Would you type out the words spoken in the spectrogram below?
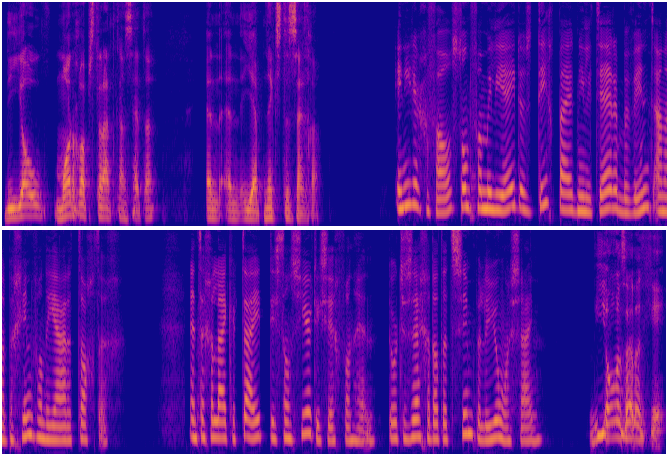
Die jou morgen op straat kan zetten. En, en je hebt niks te zeggen. In ieder geval stond Familier dus dicht bij het militaire bewind aan het begin van de jaren tachtig. En tegelijkertijd distancieert hij zich van hen door te zeggen dat het simpele jongens zijn. Die jongens hadden geen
